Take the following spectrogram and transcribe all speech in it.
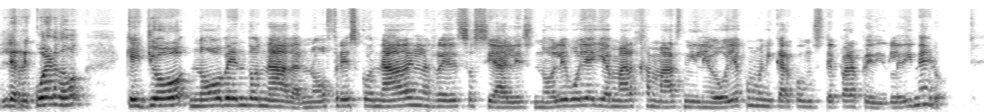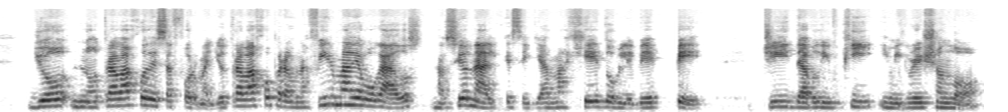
Le recuerdo que yo no vendo nada, no ofrezco nada en las redes sociales, no le voy a llamar jamás ni le voy a comunicar con usted para pedirle dinero. Yo no trabajo de esa forma. Yo trabajo para una firma de abogados nacional que se llama GWP, GWP Immigration Law.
